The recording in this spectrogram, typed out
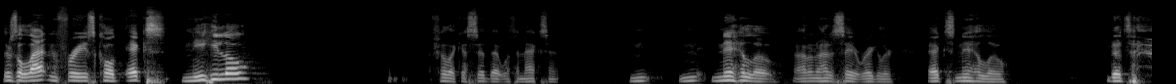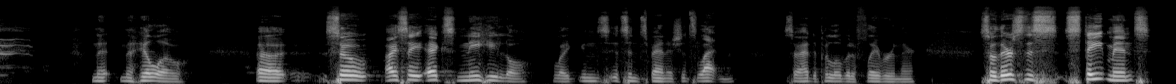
there's a Latin phrase called ex nihilo. I feel like I said that with an accent. N- nihilo. I don't know how to say it regular ex nihilo. That's nihilo. Uh, so I say ex nihilo, like in, it's in Spanish, it's Latin. So I had to put a little bit of flavor in there. So there's this statement,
